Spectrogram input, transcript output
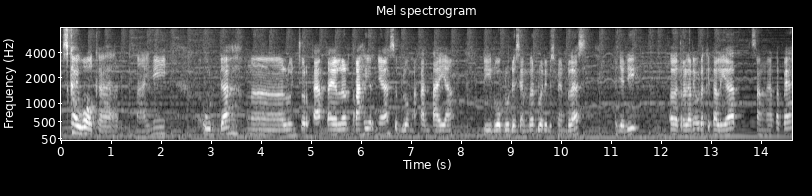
Skywalker. Nah, ini udah meluncurkan trailer terakhirnya sebelum akan tayang di 20 Desember 2019 jadi uh, trailernya udah kita lihat sangat apa ya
